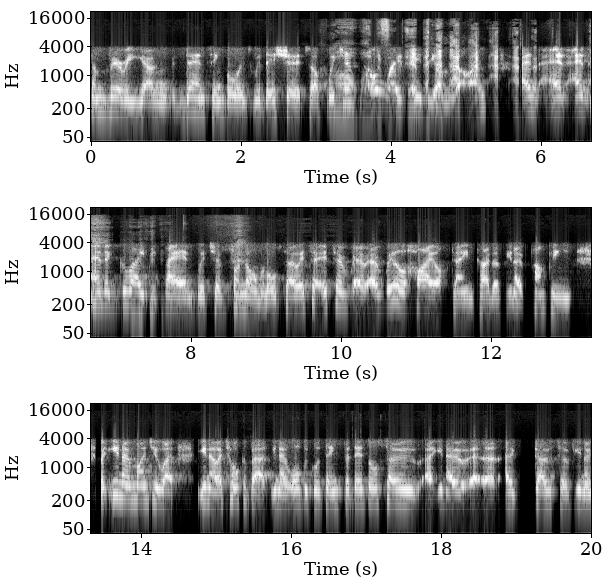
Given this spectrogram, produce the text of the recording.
some very young dancing boys with their shirts off, which Oh, is wonderful. always easy on the eye, and, and, and, and a great band, which are phenomenal. So it's a, it's a, a real high octane kind of, you know, pumping. But, you know, mind you, I, you know, I talk about, you know, all the good things, but there's also, uh, you know, a, a dose of, you know,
